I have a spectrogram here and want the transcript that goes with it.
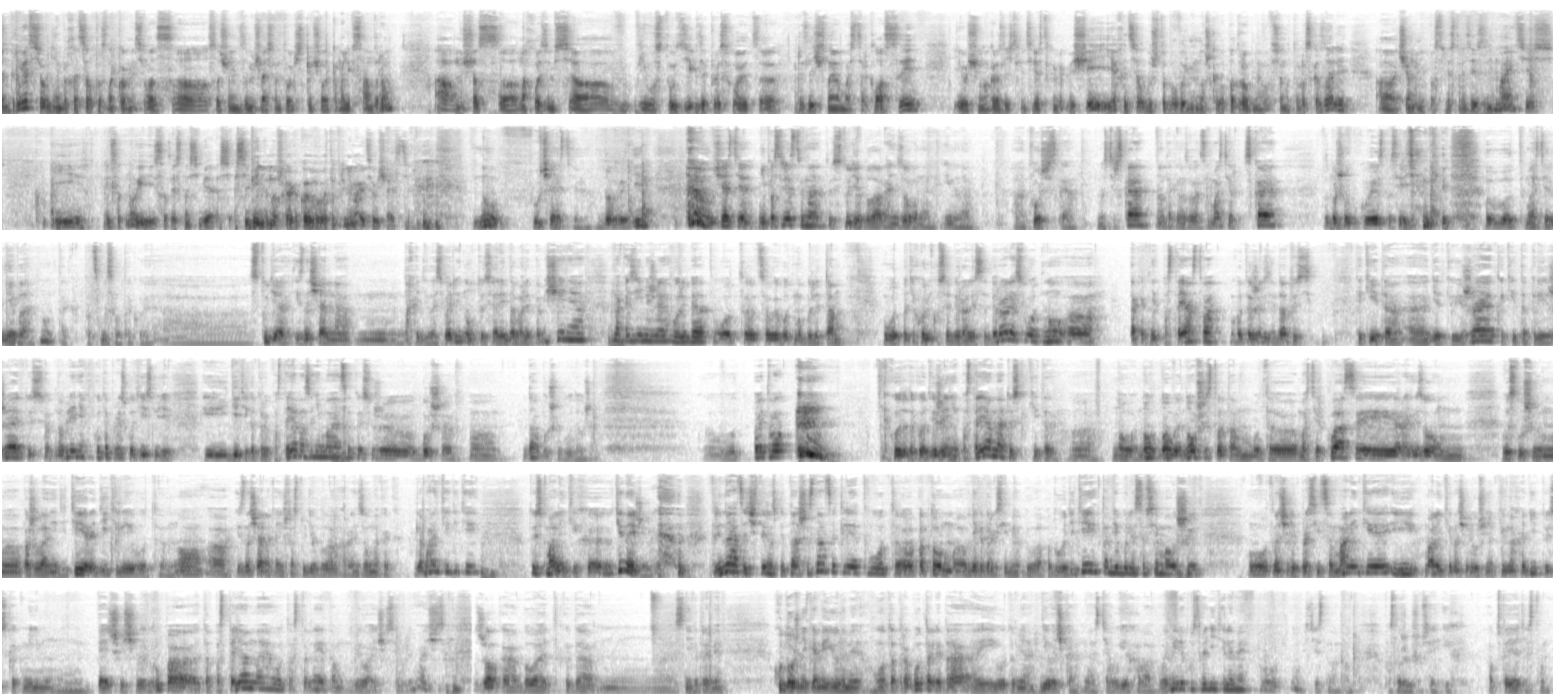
Всем привет! Сегодня я бы хотел познакомить вас э, с очень замечательным творческим человеком Александром. А, мы сейчас э, находимся в его студии, где происходят э, различные мастер-классы и очень много различных интересных вещей. Я хотел бы, чтобы вы немножко поподробнее во всем этом рассказали, а, чем вы непосредственно здесь занимаетесь, и, и, ну и, соответственно, о себе, о себе немножко, какое вы в этом принимаете участие. Ну, участие. Добрый день. Участие непосредственно, то есть студия была организована именно а, творческая мастерская, она так и называется, мастерская, с большой буквы «С» посерединке, вот, мастер неба, ну, так, под смысл такой. А, студия изначально находилась в аренде, ну, то есть арендовали помещение на Казимеже у ребят, вот, целый год мы были там, вот, потихоньку собирались, собирались, вот, но а, так как нет постоянства в этой жизни, да, то есть какие-то э, детки уезжают, какие-то приезжают, то есть обновление какое-то происходит. Есть люди и дети, которые постоянно занимаются, то есть уже больше, э, да, больше года уже. Вот. Поэтому какое-то такое движение постоянное, то есть какие-то э, новые, новые новшества, там вот мастер-классы организовываем, выслушиваем пожелания детей, родителей. Вот. Но изначально, конечно, студия была организована как для маленьких детей. То есть маленьких э, тинейджеры, 13, 14, 15, 16 лет. Вот. А потом э, в некоторых семьях было по двое детей, там где были совсем малыши. Вот, начали проситься маленькие, и маленькие начали очень активно ходить, то есть как минимум 5-6 человек. Группа это постоянная, вот остальные там вливающиеся, вливающиеся. Жалко бывает, когда с некоторыми художниками юными вот отработали, да, и вот у меня девочка Настя уехала в Америку с родителями, вот, ну, естественно, там, по сложившимся их обстоятельствам.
